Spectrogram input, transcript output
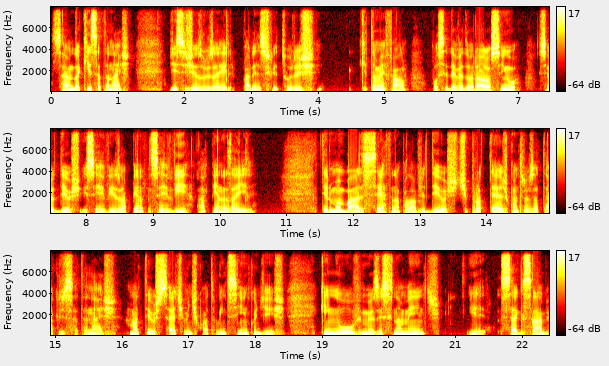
Saiam daqui, Satanás. Disse Jesus a ele, para as Escrituras que também falam: Você deve adorar ao Senhor, seu Deus, e servir apenas, servir apenas a Ele. Ter uma base certa na palavra de Deus te protege contra os ataques de Satanás. Mateus 7, 24 a 25 diz: Quem ouve meus ensinamentos e segue sábio,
